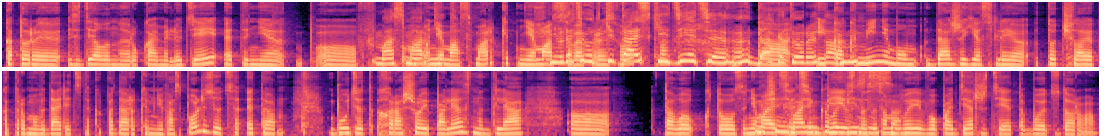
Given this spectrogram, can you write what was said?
которые сделаны руками людей, это не э, масс-маркет. Не масс-маркет маркет, не массовое не вот эти вот китайские дети, да, да которые и там. как минимум, даже если тот человек, которому вы дарите такой подарок, им не воспользуется, это будет хорошо и полезно для э, того, кто занимается этим бизнесом, бизнеса. вы его поддержите, это будет здорово.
